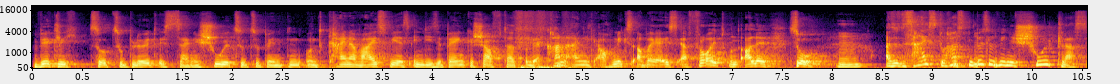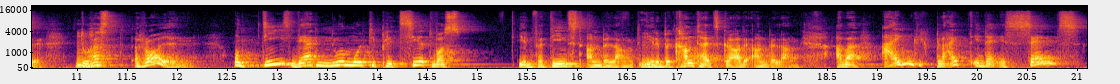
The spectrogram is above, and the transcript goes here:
wirklich so zu blöd ist, seine Schuhe zuzubinden und keiner weiß, wie er es in diese Band geschafft hat und er kann eigentlich auch nichts, aber er ist erfreut und alle so. Mhm. Also das heißt, du hast ein bisschen wie eine Schulklasse. Du mhm. hast Rollen und die werden nur multipliziert, was ihren Verdienst anbelangt, mhm. ihre Bekanntheitsgrade anbelangt. Aber eigentlich bleibt in der Essenz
